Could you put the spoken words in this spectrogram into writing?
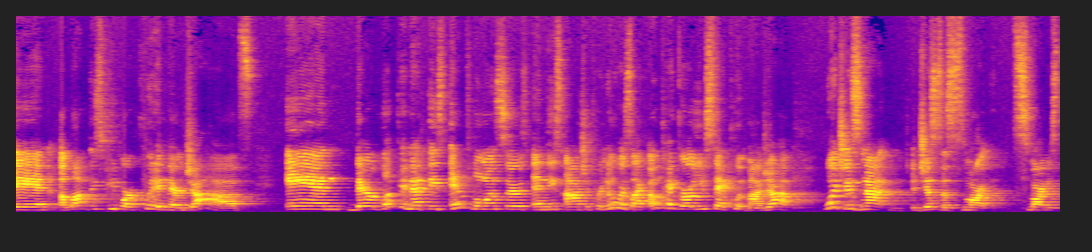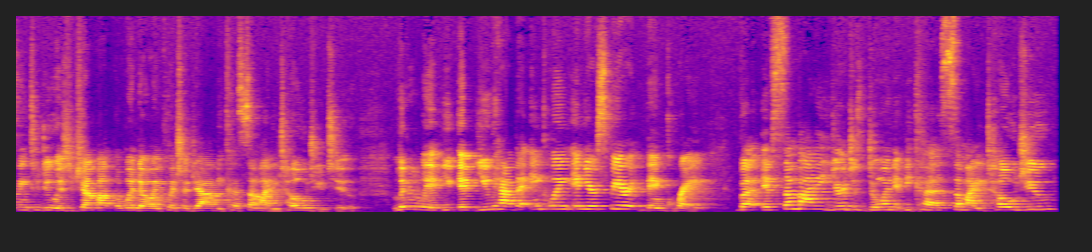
And a lot of these people are quitting their jobs and they're looking at these influencers and these entrepreneurs like, okay, girl, you said quit my job which is not just the smart smartest thing to do is jump out the window and quit your job because somebody told you to. Literally, if you if you have that inkling in your spirit, then great. But if somebody you're just doing it because somebody told you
